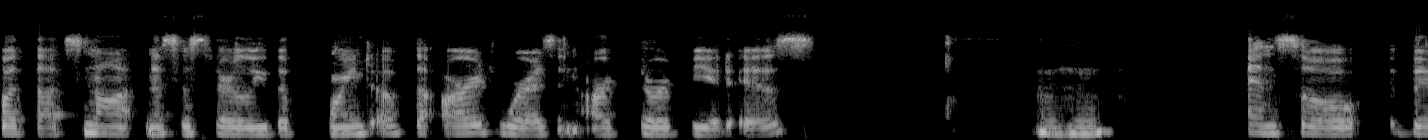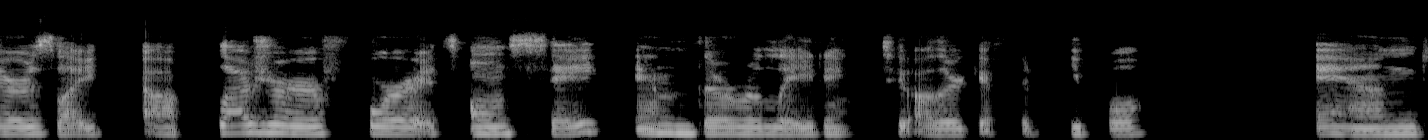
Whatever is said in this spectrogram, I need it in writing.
but that's not necessarily the point of the art, whereas in art therapy it is. Mm-hmm. And so there's like a pleasure for its own sake in the relating to other gifted people. And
